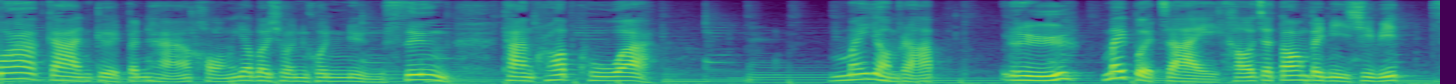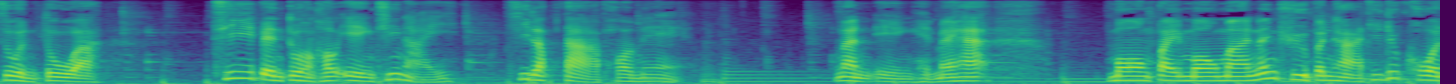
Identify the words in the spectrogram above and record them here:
ว่าการเกิดปัญหาของเยาวชนคนหนึ่ง ซึ่งทางครอบครัว ไม่ยอมรับ หรือไม่เปิดใจเขาจะต้องไปมีชีวิตส่วนตัว ที่เป็นตัวของเขาเองที่ไหน ที่รับตาพ่อแม่ นั่นเองเห็นไหมฮะ มองไปมองมานั่นคือปัญหาที่ทุกคน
